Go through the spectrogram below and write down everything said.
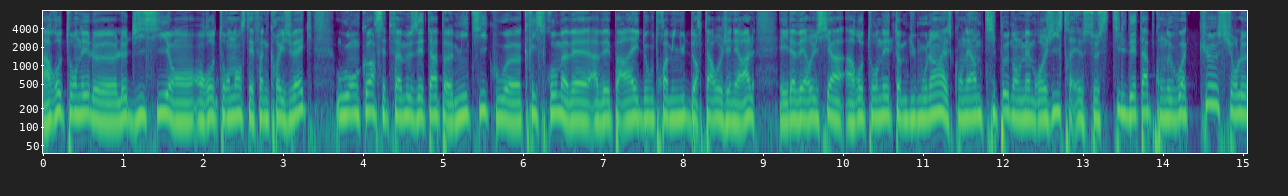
à retourner le, le GC en, en retournant Stéphane Kreuzweck, ou encore cette fameuse étape euh, mythique où euh, Chris Froome avait, avait pareil deux ou trois minutes de retard au général et il avait réussi à, à retourner Tom Dumoulin? Est-ce qu'on est un petit peu dans le même registre, ce style d'étape qu'on ne voit que sur le,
